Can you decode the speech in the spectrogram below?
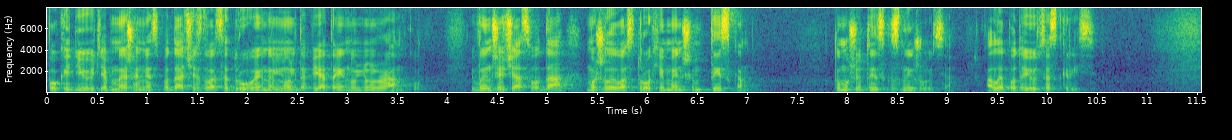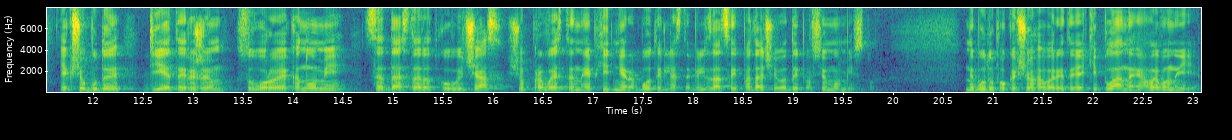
поки діють обмеження з подачі з 22.00 до 5.00 ранку. В інший час вода, можливо, з трохи меншим тиском, тому що тиск знижується, але подаються скрізь. Якщо буде діяти режим суворої економії, це дасть додатковий час, щоб провести необхідні роботи для стабілізації подачі води по всьому місту. Не буду поки що говорити, які плани, але вони є.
